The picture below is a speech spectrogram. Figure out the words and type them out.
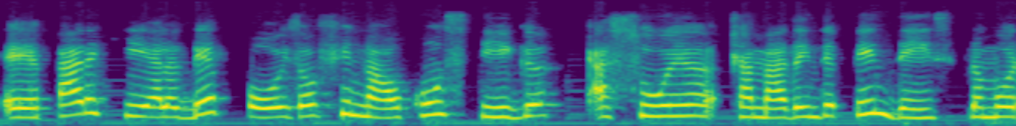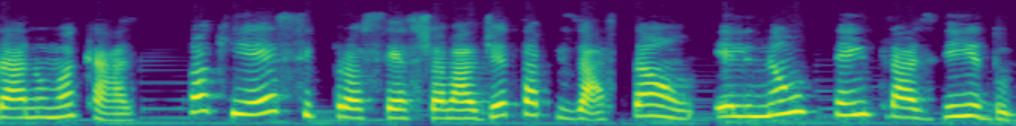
é, para que ela depois, ao final, consiga a sua chamada independência para morar numa casa. Só que esse processo chamado de etapização, ele não tem trazido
